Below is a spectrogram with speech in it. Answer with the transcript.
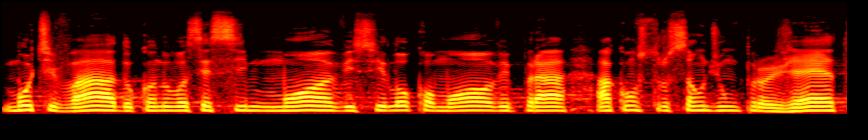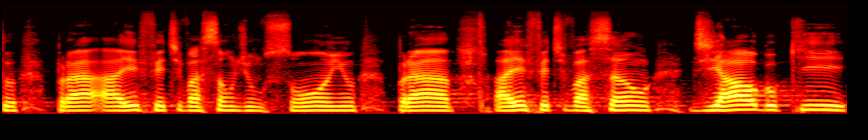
motivado, quando você se move, se locomove para a construção de um projeto, para a efetivação de um sonho, para a efetivação de algo que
